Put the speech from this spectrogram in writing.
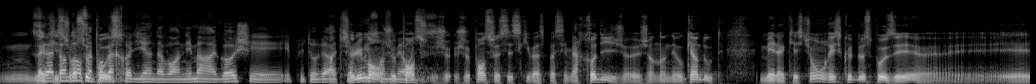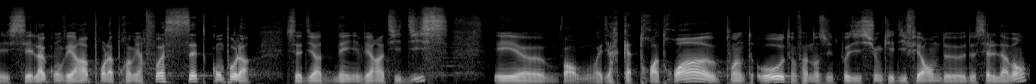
La la, question tendance se hein, pour pose. mercredi hein, d'avoir Neymar à gauche et, et plutôt Verratti. en Absolument, je pense, 10. je, je pense que c'est ce qui va se passer mercredi, je- j'en en ai aucun doute. Mais la question risque de se poser, euh, et c'est là qu'on verra pour la première fois cette compo-là, c'est-à-dire Verratti 10 et euh, on va dire 4-3-3, euh, pointe haute, enfin dans une position qui est différente de, de celle d'avant,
